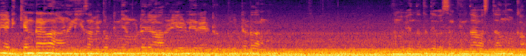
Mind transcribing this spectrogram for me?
ബി അടിക്കേണ്ടതാണ്. ഈ സമയം തൊട്ട് ഇനി അങ്ങോട്ട് ഒരു ആറ് ഏഴ് മണി വരെ ട്രിപ്പ് കിട്ടേണ്ടതാണ് നമുക്ക് ഇന്നത്തെ ദിവസം എന്താ അവസ്ഥ നോക്കാം.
